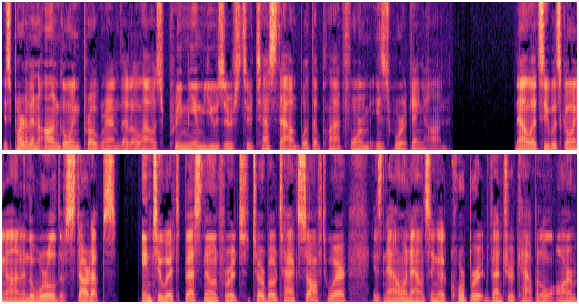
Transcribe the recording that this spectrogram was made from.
is part of an ongoing program that allows premium users to test out what the platform is working on. Now let's see what's going on in the world of startups. Intuit, best known for its TurboTax software, is now announcing a corporate venture capital arm,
